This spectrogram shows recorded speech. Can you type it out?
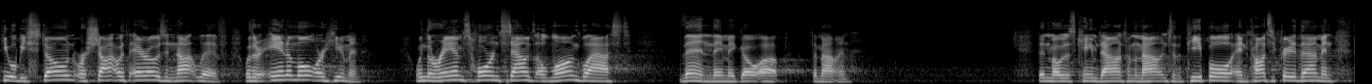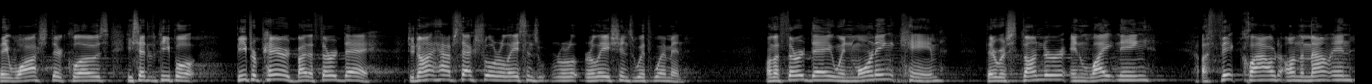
he will be stoned or shot with arrows and not live, whether animal or human. When the ram's horn sounds a long blast, then they may go up the mountain. Then Moses came down from the mountain to the people and consecrated them, and they washed their clothes. He said to the people, Be prepared by the third day do not have sexual relations, relations with women. On the third day, when morning came, there was thunder and lightning, a thick cloud on the mountain,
